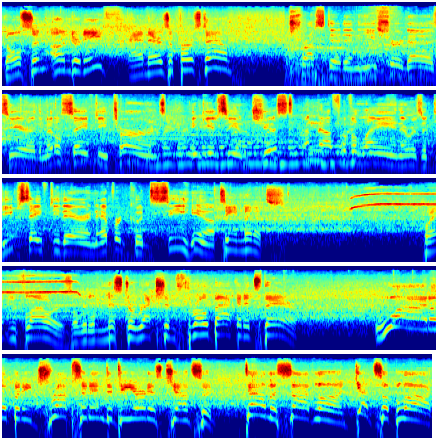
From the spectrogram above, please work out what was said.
Golson underneath, and there's a first down. Trusted, and he sure does here. The middle safety turns and gives him just enough of a lane. There was a deep safety there, and Everett could see him. 15 minutes. Quinton Flowers, a little misdirection throwback, and it's there. Wide open, he drops it into D'Ernest Johnson. Down the sideline, gets a block,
